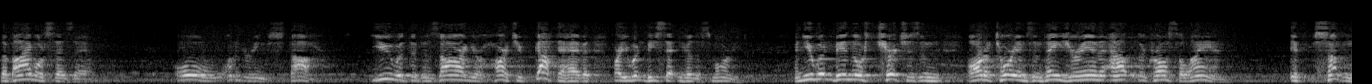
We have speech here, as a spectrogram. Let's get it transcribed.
The Bible says that. Oh, wandering star. You with the desire in your heart, you've got to have it, or you wouldn't be sitting here this morning. And you wouldn't be in those churches and auditoriums and things you're in out across the land if something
